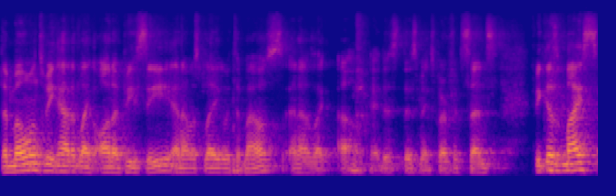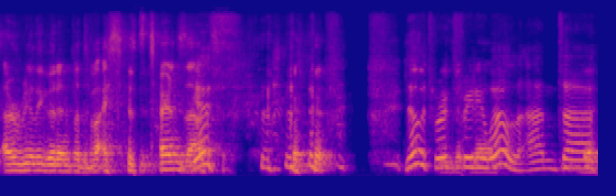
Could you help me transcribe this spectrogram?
the moment we had it like on a PC and I was playing with the mouse and I was like, oh okay, this this makes perfect sense because mice are really good input devices. turns out. Yes. no, it works really well, and. Uh,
